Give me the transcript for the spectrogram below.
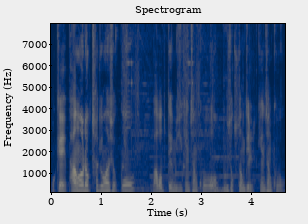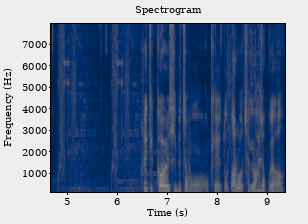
오케이. 방어력 착용하셨고 마법 damage 괜찮고 물속성 딜 괜찮고 critical 12.5 오케이 똑바로 착용하셨고요.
